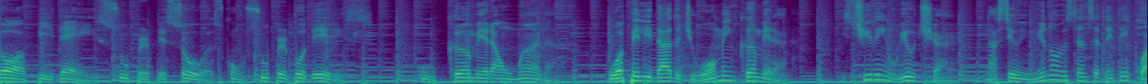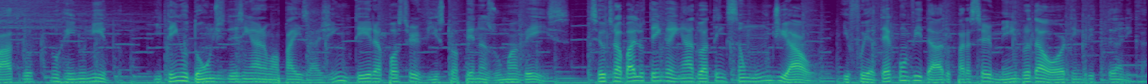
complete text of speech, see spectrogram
Top 10 super pessoas com superpoderes. O Câmera Humana. O apelidado de Homem Câmera, Steven Wiltshire, nasceu em 1974 no Reino Unido e tem o dom de desenhar uma paisagem inteira após ter visto apenas uma vez. Seu trabalho tem ganhado atenção mundial e foi até convidado para ser membro da Ordem Britânica.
